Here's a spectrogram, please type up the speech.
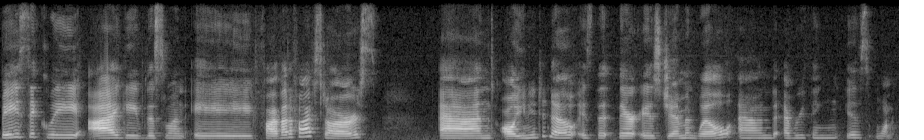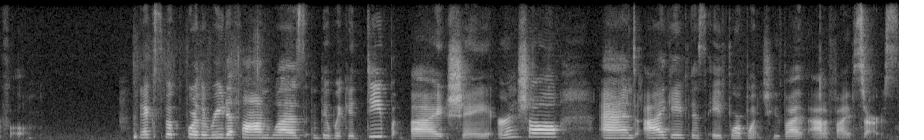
basically, I gave this one a 5 out of 5 stars and all you need to know is that there is Jem and Will and everything is wonderful. The next book for the readathon was The Wicked Deep by Shea Ernshaw and I gave this a 4.25 out of 5 stars.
